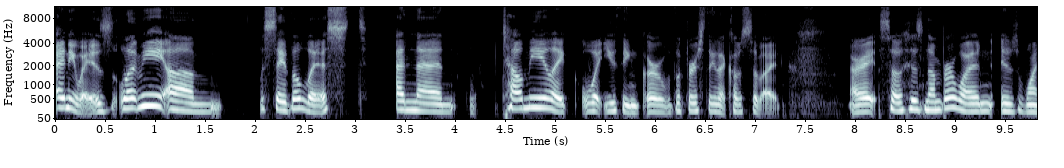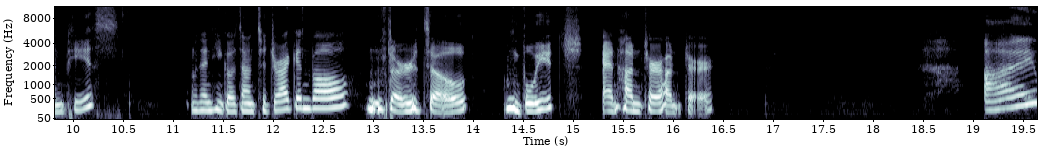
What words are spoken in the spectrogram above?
anyways let me um say the list and then tell me like what you think or the first thing that comes to mind all right so his number one is one piece and then he goes down to dragon ball naruto bleach and hunter hunter I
